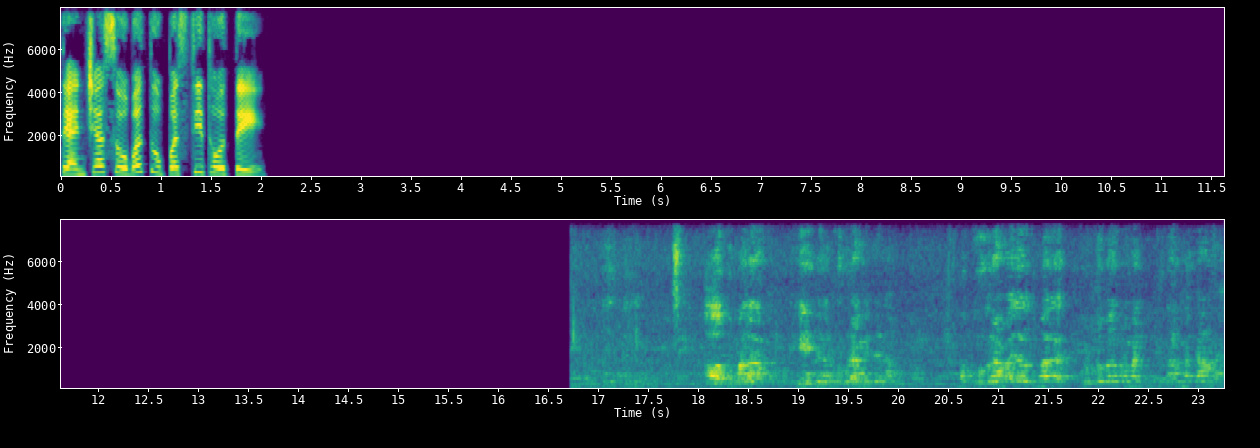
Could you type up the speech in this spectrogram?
त्यांच्यासोबत उपस्थित होते. अहो तुम्हाला हे येते ना प्रोग्राम येते ना. मग प्रोग्राम आल्यावर तुम्हाला प्रोटोकॉल प्रमाणे तुमचं थांबणं काम आहे.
